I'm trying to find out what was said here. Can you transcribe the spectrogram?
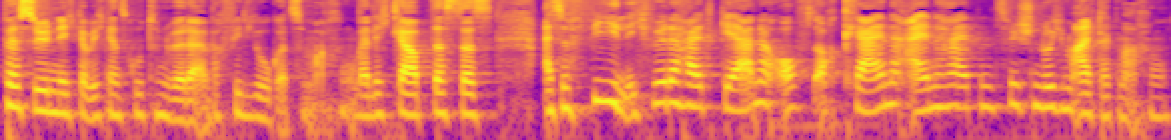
persönlich, glaube ich, ganz gut tun würde, einfach viel Yoga zu machen. Weil ich glaube, dass das, also viel, ich würde halt gerne oft auch kleine Einheiten zwischendurch im Alltag machen.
